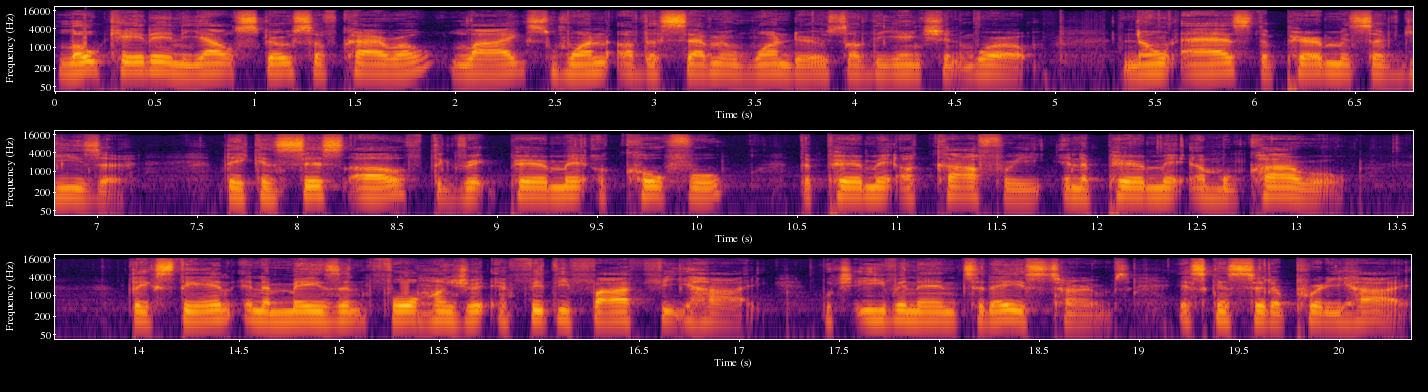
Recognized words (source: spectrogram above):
Located in the outskirts of Cairo lies one of the seven wonders of the ancient world, known as the Pyramids of Giza. They consist of the Great Pyramid of Khufu, the Pyramid of Khafre, and the Pyramid of Menkaure. They stand an amazing 455 feet high, which even in today's terms is considered pretty high.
